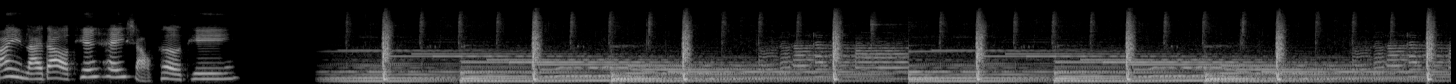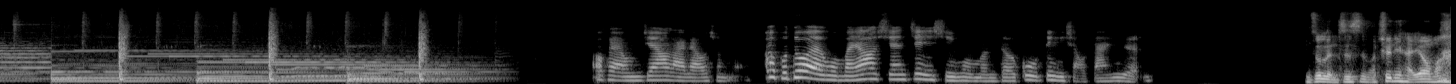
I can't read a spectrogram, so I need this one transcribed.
欢迎来到天黑小客厅。OK，我们今天要来聊什么？啊，不对，我们要先进行我们的固定小单元。你做冷知识吗？确定还要吗？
